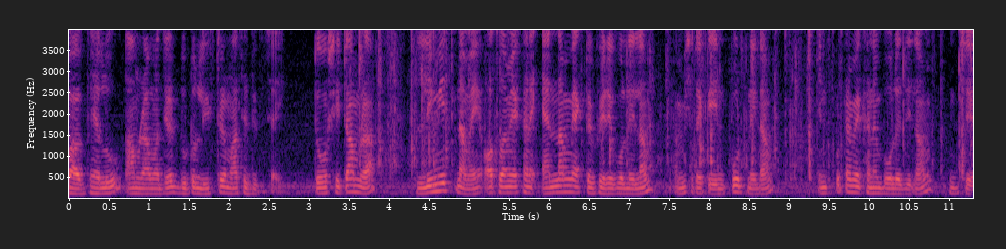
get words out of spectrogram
বা ভ্যালু আমরা আমাদের দুটো লিস্টের মাঝে দিতে চাই। তো সেটা আমরা লিমিট নামে অথবা আমি এখানে এন নামে একটা ভেরিয়েবল নিলাম। আমি সেটাকে ইনপুট নিলাম। ইনপুট নামে এখানে বলে দিলাম যে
